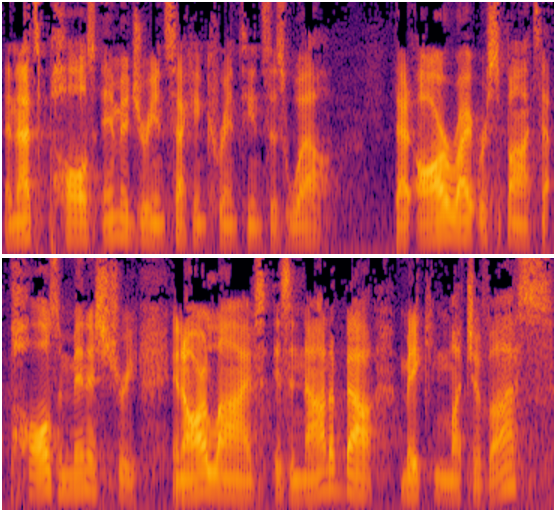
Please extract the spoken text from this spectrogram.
And that's Paul's imagery in 2 Corinthians as well. That our right response, that Paul's ministry in our lives is not about making much of us,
